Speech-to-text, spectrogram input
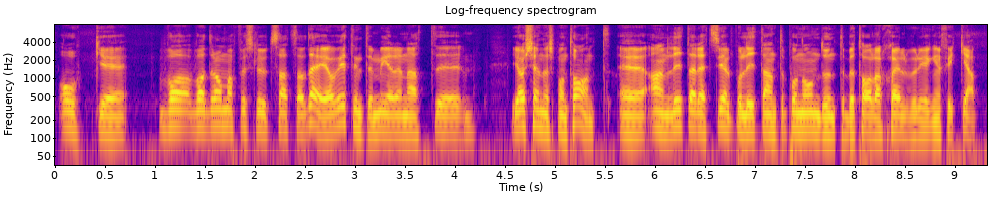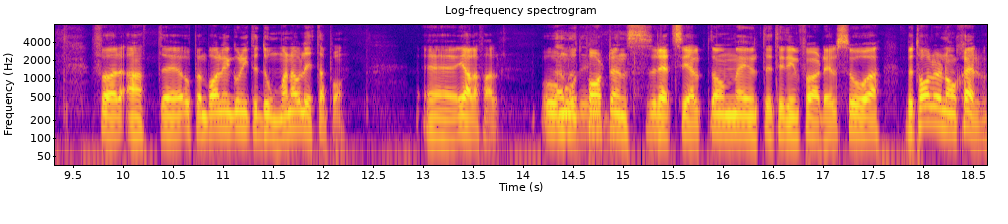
Och eh, vad, vad drar man för slutsats av det? Jag vet inte mer än att eh, jag känner spontant, eh, anlita rättshjälp och lita inte på någon du inte betalar själv ur egen ficka. För att eh, uppenbarligen går inte domarna att lita på. Eh, I alla fall. Och Ja, men det- motpartens rättshjälp, de är ju inte till din fördel. Så betalar du någon själv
